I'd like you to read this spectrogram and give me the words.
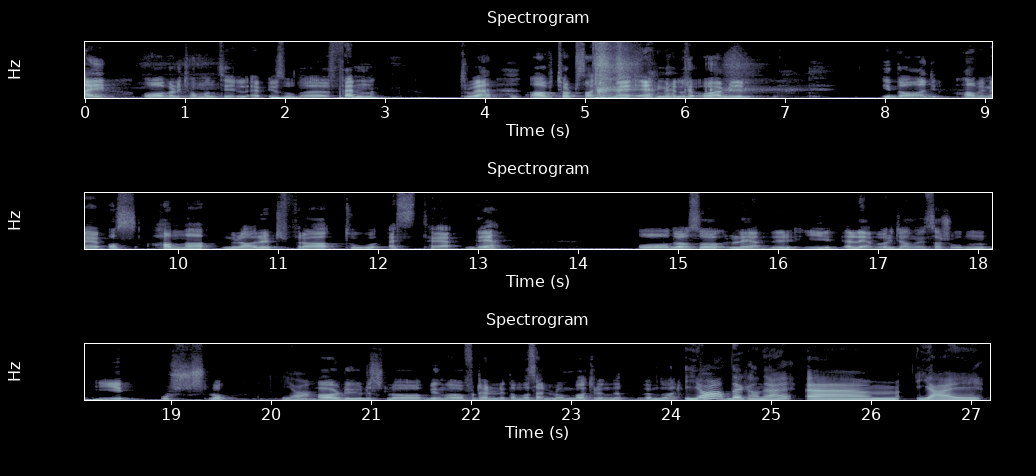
Hei, og velkommen til episode fem, tror jeg, av Kort sagt med Emil og Emil. I dag har vi med oss Hanna Mularic fra 2STD. Og du er også leder i Elevorganisasjonen i Oslo. Ja. Har du lyst til å begynne med å fortelle litt om deg selv, om bakgrunnen din, hvem du er? ja, det kan jeg. Um, jeg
